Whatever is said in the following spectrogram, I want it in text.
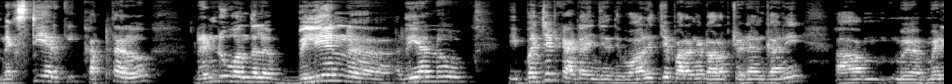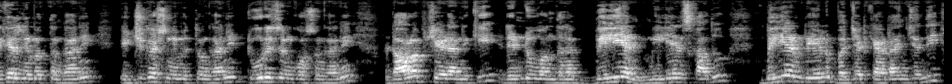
నెక్స్ట్ ఇయర్కి ఖత్తర్ రెండు వందల బిలియన్ రియల్ ఈ బడ్జెట్ కేటాయించింది. వాణిజ్య పరంగా డెవలప్ చేయడానికి కానీ మె- మెడికల్ నిమిత్తం కానీ ఎడ్యుకేషన్ నిమిత్తం కానీ టూరిజం కోసం కానీ డెవలప్ చేయడానికి రెండు వందల బిలియన్ మిలియన్స్ కాదు బిలియన్ రియల్ బడ్జెట్ కేటాయించింది.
